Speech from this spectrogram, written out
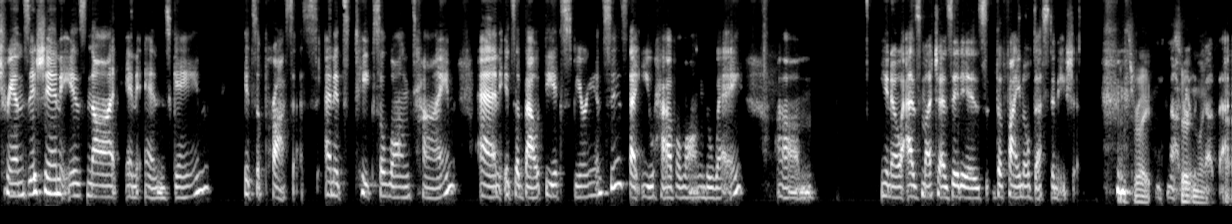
transition is not an end game. It's a process and it takes a long time. And it's about the experiences that you have along the way, um, you know, as much as it is the final destination. That's right. Certainly. Really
